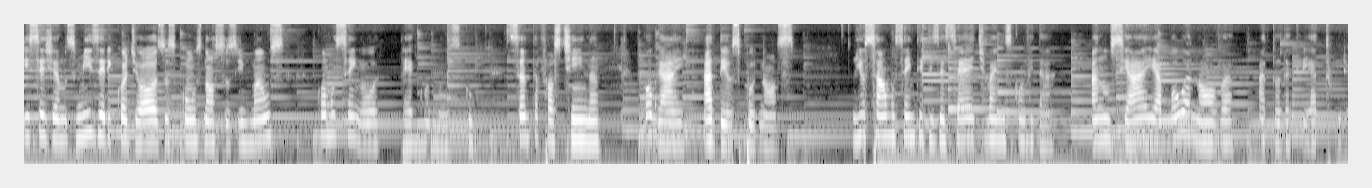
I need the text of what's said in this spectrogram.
e sejamos misericordiosos com os nossos irmãos, como o Senhor é conosco. Santa Faustina, rogai a Deus por nós. E o Salmo 117 vai nos convidar: anunciai a boa nova a toda criatura.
